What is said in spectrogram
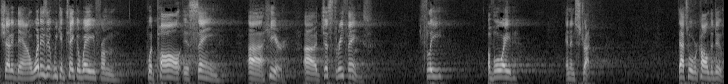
shut it down? What is it we can take away from what Paul is saying uh, here. Uh, just three things flee, avoid, and instruct. That's what we're called to do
